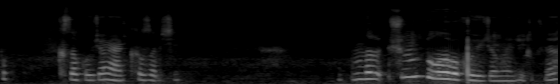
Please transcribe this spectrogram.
Çok kısa koyacağım yani kızlar için. Bunları şunu dolaba koyacağım öncelikle.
